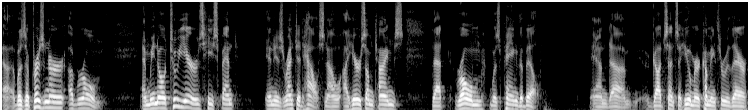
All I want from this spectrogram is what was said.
uh, was a prisoner of Rome. And we know two years he spent in his rented house. Now, I hear sometimes that Rome was paying the bill. And um, God's sense of humor coming through there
